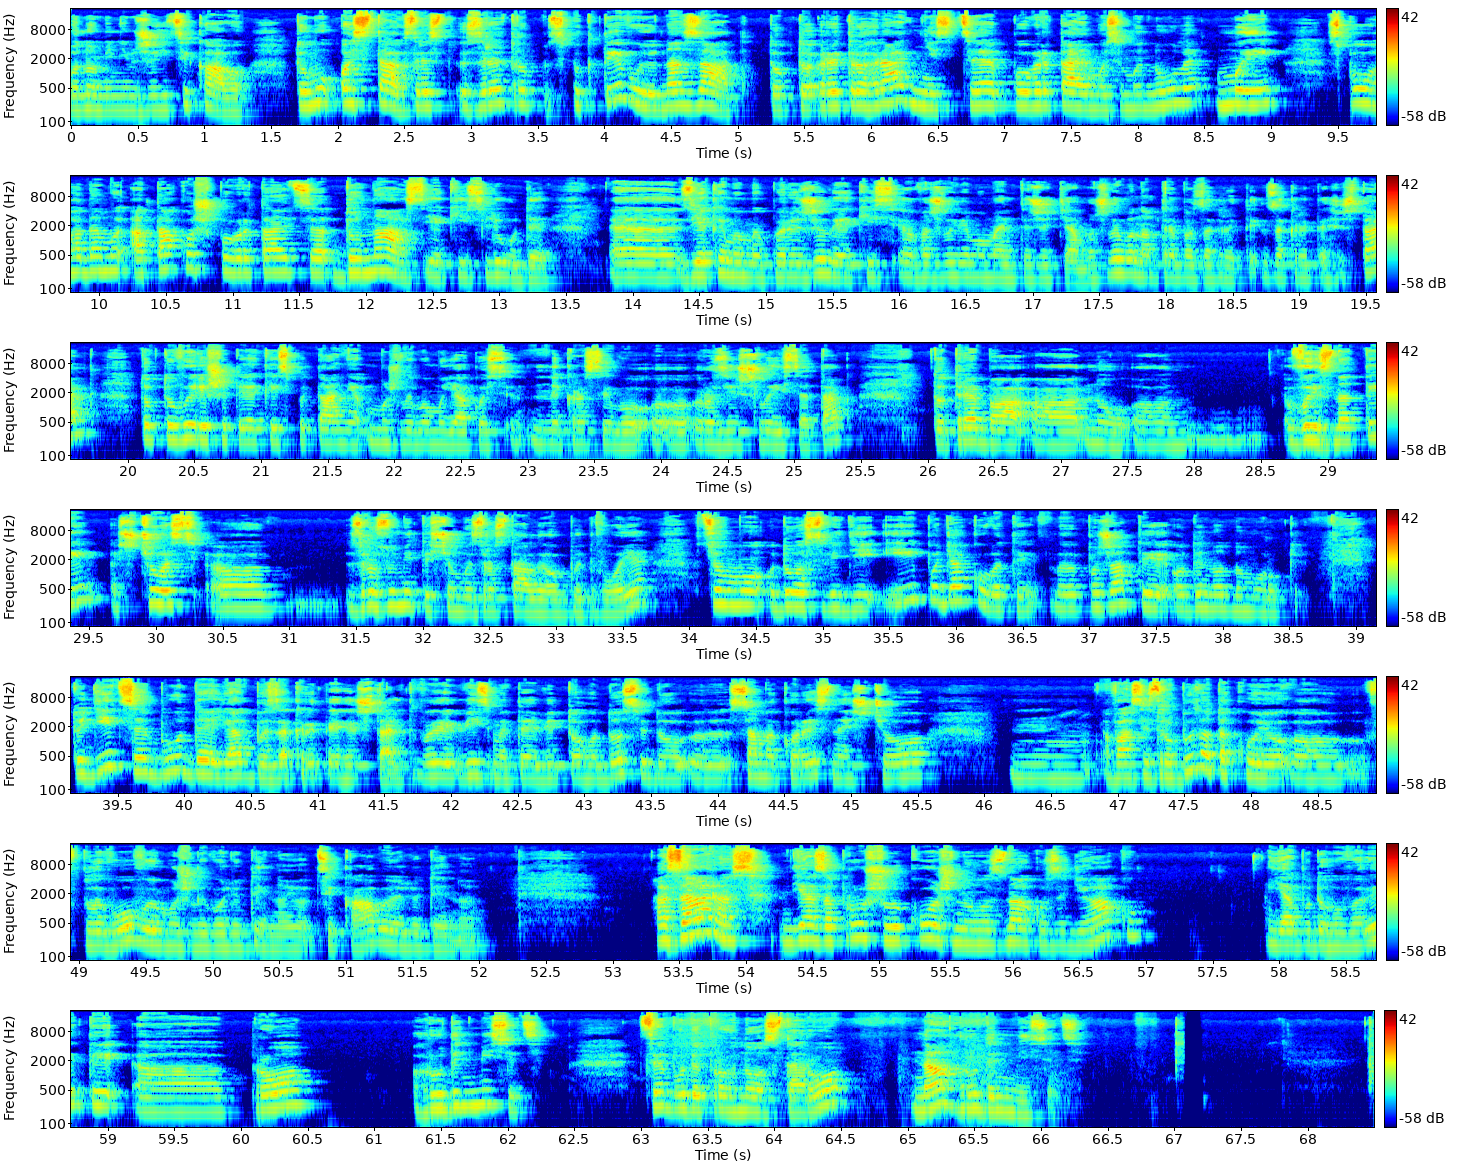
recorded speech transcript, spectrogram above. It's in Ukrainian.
Воно мені вже і цікаво. Тому ось так, з, ретроспективою назад. Тобто ретроградність це повертаємось в минуле, ми спогадами, а також повертаються до нас якісь люди, е, з якими ми пережили якісь е, важливі моменти життя. Можливо, нам треба закрити, закрити гештальт, тобто вирішити якесь питання, можливо, ми якось некрасиво е, розійшлися, так? То треба ну, е, визнати щось, е, зрозуміти, що ми зростали обидвоє в цьому досвіді, і подякувати, е, пожати один одному руки. Тоді це буде якби закритий гештальт. Ви візьмете від того досвіду саме корисне, що вас і зробило такою впливовою, можливо, людиною, цікавою людиною. А зараз я запрошую кожного знаку зодіаку. Я буду говорити а, про грудень місяць. Це буде прогноз Таро на грудень місяць.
